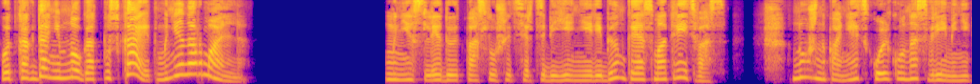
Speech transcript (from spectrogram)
Вот когда немного отпускает, мне нормально». «Мне следует послушать сердцебиение ребенка и осмотреть вас. Нужно понять, сколько у нас времени.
